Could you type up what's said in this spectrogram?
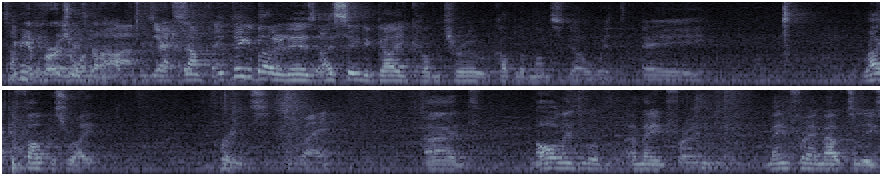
something a virtual fingers and knob. knobs. Yeah, The thing about it is, I seen a guy come through a couple of months ago with a rack of Focusrite pre's Right. and all into a, a mainframe. Mainframe out to these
